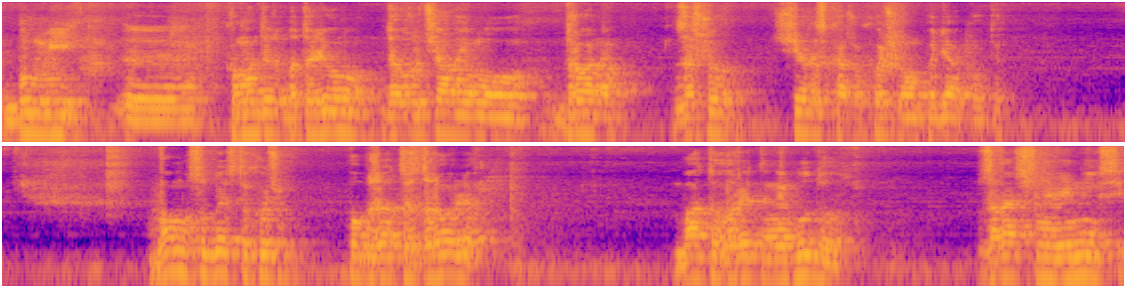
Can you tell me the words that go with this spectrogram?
був мій е, командир батальйону, де вручали йому дрони, за що ще раз кажу, хочу вам подякувати. Вам особисто хочу побажати здоров'я. Багато говорити не буду. Завершення війни всім.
